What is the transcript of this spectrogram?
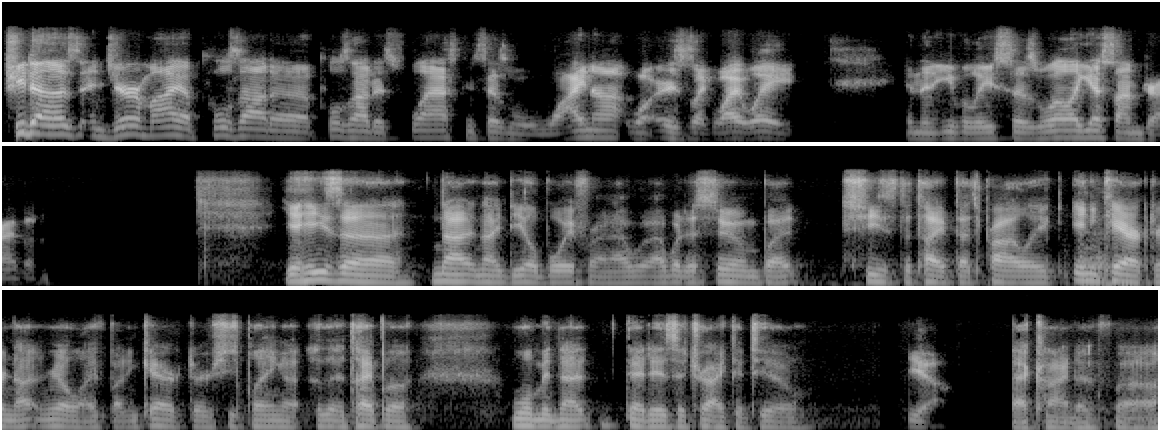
She does, and Jeremiah pulls out a pulls out his flask and says, "Well, why not?" Why, he's like, "Why wait?" And then Ivelisse says, "Well, I guess I'm driving." Yeah, he's uh not an ideal boyfriend, I would- would assume, but she's the type that's probably in character, not in real life, but in character, she's playing a, the type of woman that that is attracted to. Yeah. That kind of uh,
